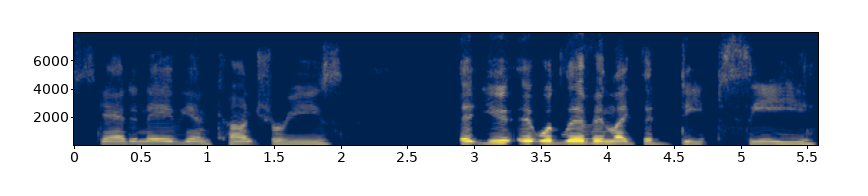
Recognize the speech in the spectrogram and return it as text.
Scandinavian countries, it you it would live in like the deep sea,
